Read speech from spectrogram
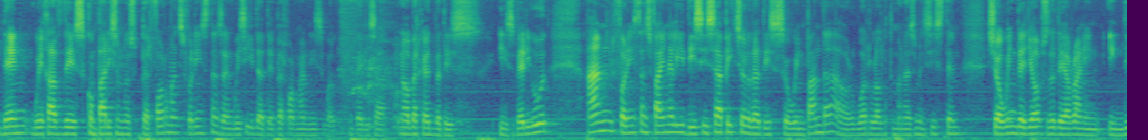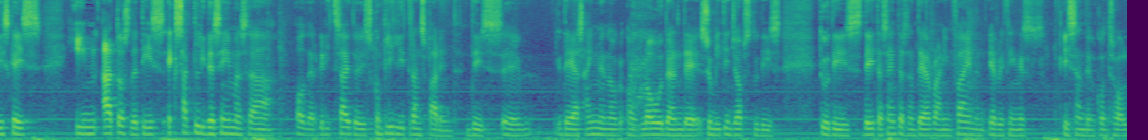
Then we have this comparison of performance, for instance, and we see that the performance is, well, there is a, an overhead, but is is very good. And for instance, finally, this is a picture that is showing Panda, our workload management system, showing the jobs that they are running, in this case, in Atos that is exactly the same as uh, other grid site. It's completely transparent, this, uh, the assignment of, of, load and the submitting jobs to these, to these data centers, and they are running fine, and everything is, is under control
